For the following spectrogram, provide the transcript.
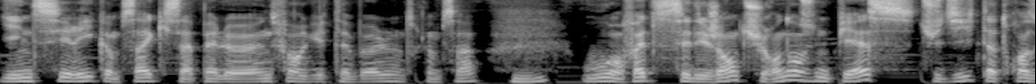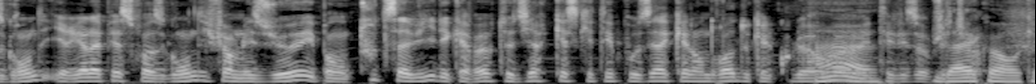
Il y a une série comme ça qui s'appelle euh, Unforgettable, un truc comme ça, mhm. où en fait, c'est des gens. Tu rentres dans une pièce, tu dis, t'as trois secondes, il regarde la pièce trois secondes, il ferme les yeux et pendant toute sa vie, il est capable de te dire qu'est-ce qui était posé à quel endroit, de quelle couleur ah, euh, étaient les objets. D'accord, ok.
